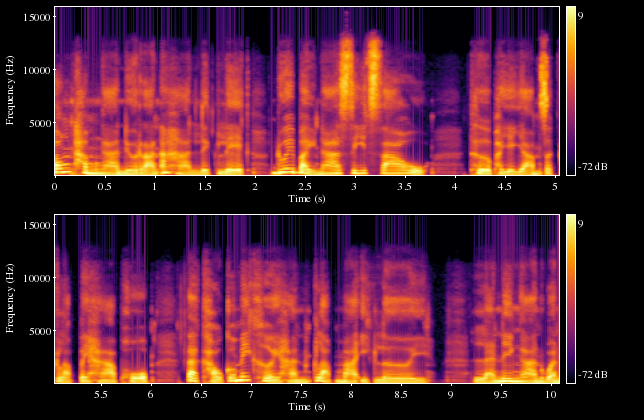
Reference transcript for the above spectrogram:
ต้องทำงานในร้านอาหารเล็กๆ ด้วยใบหน้าซีดเศร้า เธอพยายามจะกลับไปหาพบ แต่เขาก็ไม่เคยหันกลับมาอีกเลย และในงานวัน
